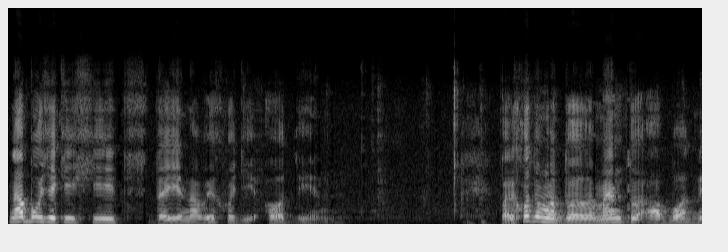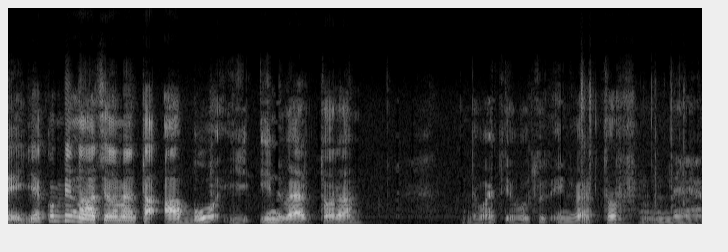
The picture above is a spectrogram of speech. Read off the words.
На будь-який хід дає на виході 1. Переходимо до елементу або не. Є комбінація елемента або інвертора. Давайте його тут інвертор не.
